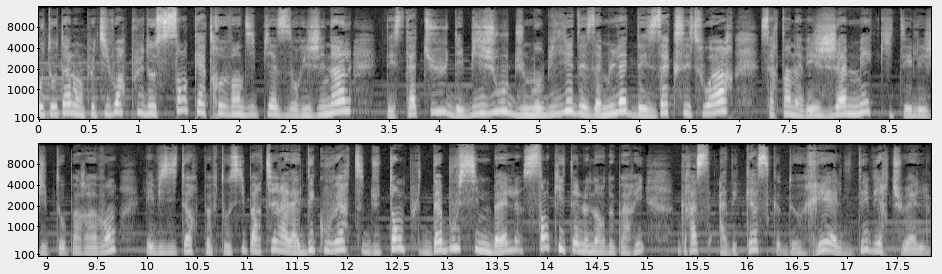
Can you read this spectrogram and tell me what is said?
Au total, on peut y voir plus de 190 pièces originales, des statues, des bijoux, du mobilier, des amulettes, des accessoires. Certains n'avaient jamais quitté l'Égypte auparavant. Les visiteurs peuvent aussi partir à la découverte du temple d'Abou Simbel sans quitter le nord de Paris grâce à des casques de réalité virtuelle.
